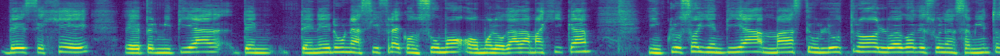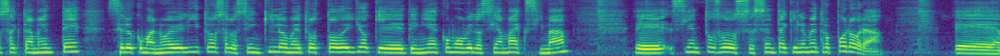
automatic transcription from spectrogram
DSG eh, permitía tener una cifra de consumo homologada mágica incluso hoy en día más de un lustro luego de su lanzamiento exactamente 0,9 litros a los 100 kilómetros todo ello que tenía como velocidad máxima 160 eh, kilómetros por hora. Eh,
